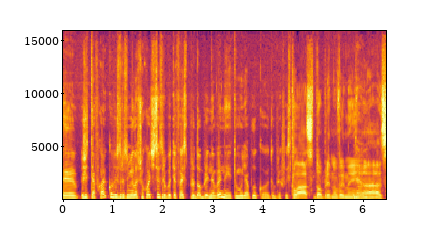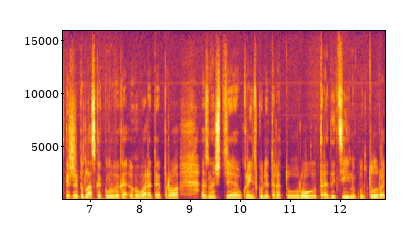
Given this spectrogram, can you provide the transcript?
е, життя в Харкові, зрозуміла, що хочеться зробити фест про добрі новини, і тому яблуко добрих фестивалів. Клас, добрі новини. Да. А, Скажи, будь ласка, коли ви говорите про значить, е, українську літературу, традиційну культуру,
